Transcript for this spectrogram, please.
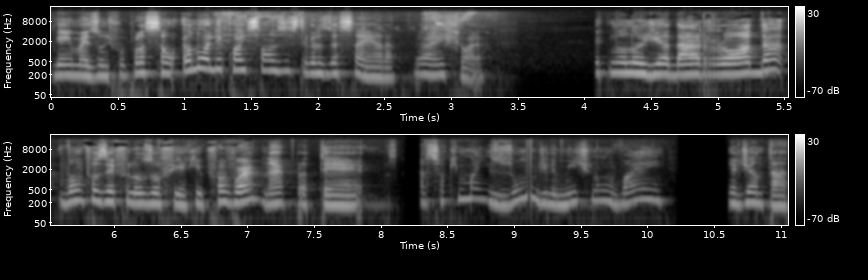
Ganho mais um de população. Eu não olhei quais são as estrelas dessa era. A gente olha. Tecnologia da roda. Vamos fazer filosofia aqui, por favor, né? Pra ter... Cara, só que mais um de limite não vai me adiantar.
